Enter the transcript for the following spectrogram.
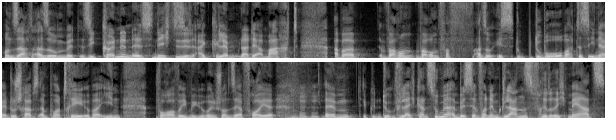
und sagt also mit, sie können es nicht, sie sind ein Klempner der Macht, aber warum, warum, also ist, du, du beobachtest ihn ja, du schreibst ein Porträt über ihn, worauf ich mich übrigens schon sehr freue. ähm, du, vielleicht kannst du mir ein bisschen von dem Glanz Friedrich Merz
